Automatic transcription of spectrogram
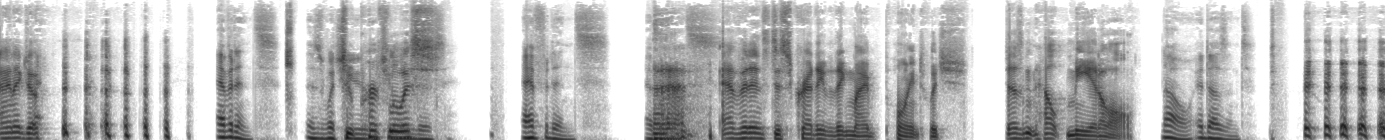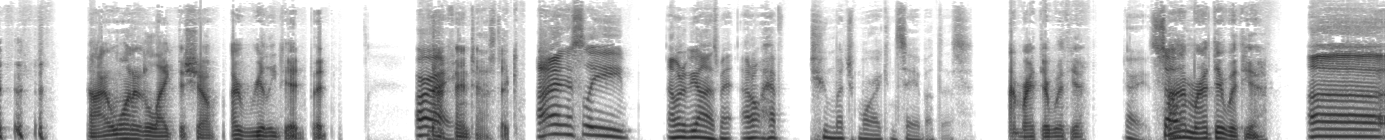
Anecdote. Evidence is what you. what you Superfluous. Evidence. Evidence. evidence discrediting my point, which doesn't help me at all. no, it doesn't. I wanted to like the show. I really did, but All not right. fantastic. Honestly, I'm going to be honest, man. I don't have too much more I can say about this. I'm right there with you. All right. So I'm right there with you. Uh,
